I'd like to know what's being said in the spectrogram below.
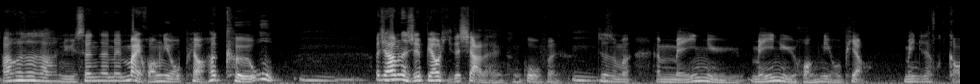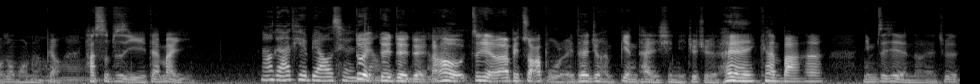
然后说啥女生在那边卖黄牛票，很可恶，嗯，而且他们那些标题都下的很很过分，嗯，就是什么美女美女黄牛票，美女在搞这种黄牛票，她、哦、是不是也在卖淫？然后给他贴标签，对对对对，然后这些人要被抓捕了，真的就很变态的心理，就觉得嘿，看吧哈，你们这些人呢，就是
